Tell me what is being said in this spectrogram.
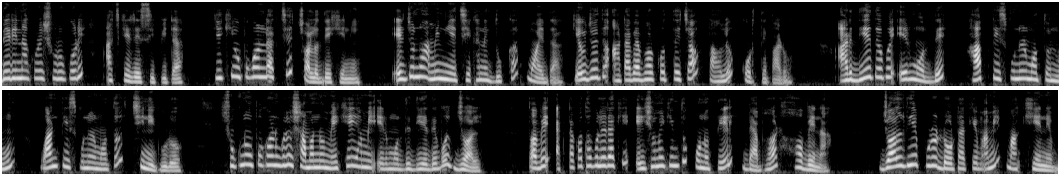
দেরি না করে শুরু করি আজকের রেসিপিটা কি কি উপকরণ লাগছে চলো দেখে নিই। এর জন্য আমি নিয়েছি এখানে দু কাপ ময়দা। কেউ যদি আটা ব্যবহার করতে চাও তাহলেও করতে পারো। আর দিয়ে দেবো এর মধ্যে হাফ টিস্পুনের মতো নুন, ওয়ান টিস্পুনের মতো চিনি গুঁড়ো। শুকনো উপকরণগুলো সামান্য মেখেই আমি এর মধ্যে দিয়ে দেব জল। তবে একটা কথা বলে রাখি, এই সময় কিন্তু কোনো তেল ব্যবহার হবে না। জল দিয়ে পুরো ডোটাকে আমি মাখিয়ে নেব।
